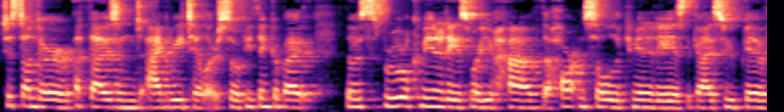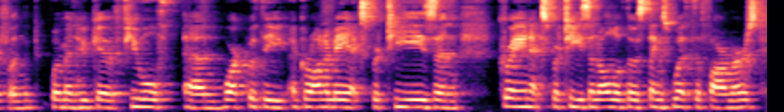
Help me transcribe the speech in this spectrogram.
just under a thousand ag retailers. So if you think about those rural communities where you have the heart and soul of the community is the guys who give and the women who give fuel and work with the agronomy expertise and grain expertise and all of those things with the farmers.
